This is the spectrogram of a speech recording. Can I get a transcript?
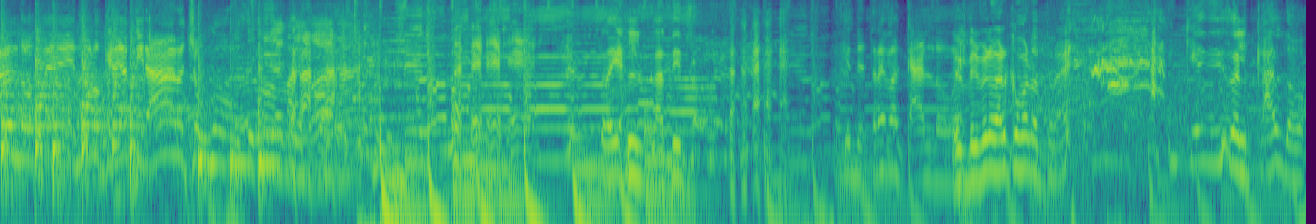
caldo, güey. No lo quería tirar, Choco. Traía el platito. Que te traeba caldo, güey. En primer lugar, ¿cómo lo trae? ¿Quién hizo el caldo?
